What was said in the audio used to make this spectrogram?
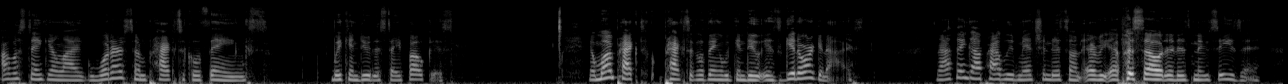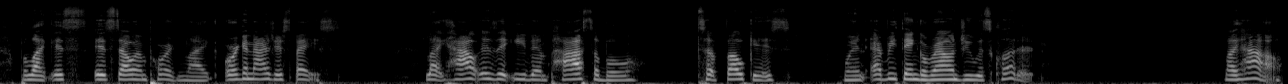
I was thinking like what are some practical things we can do to stay focused? And one practical practical thing we can do is get organized. And I think I probably mentioned this on every episode of this new season. But like it's it's so important. Like organize your space. Like how is it even possible to focus when everything around you is cluttered? Like how?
